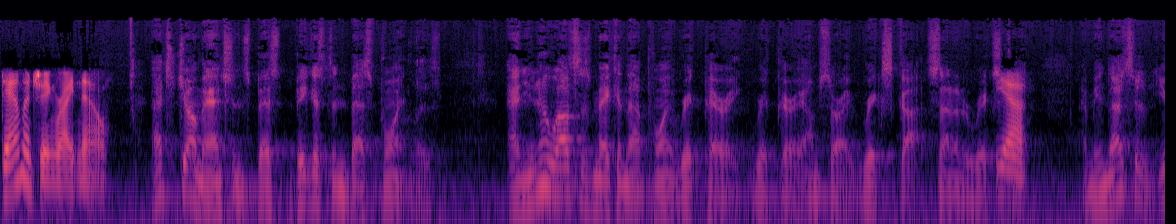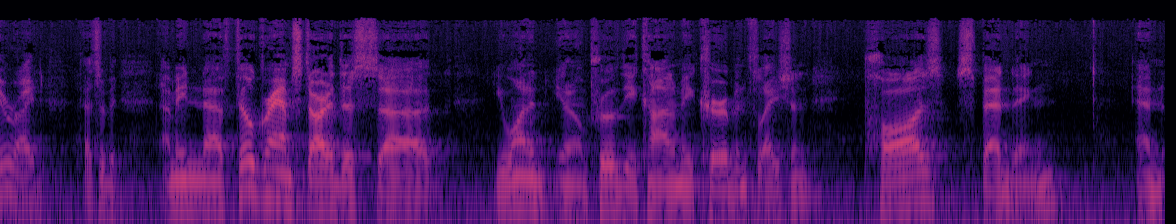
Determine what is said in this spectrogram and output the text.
damaging right now. That's Joe Manchin's best, biggest and best point, Liz. And you know who else is making that point? Rick Perry. Rick Perry. I'm sorry, Rick Scott, Senator Rick Scott. Yeah. I mean, that's a. You're right. That's a. I mean, uh, Phil Gramm started this. Uh, you want to, you know, improve the economy, curb inflation, pause spending, and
